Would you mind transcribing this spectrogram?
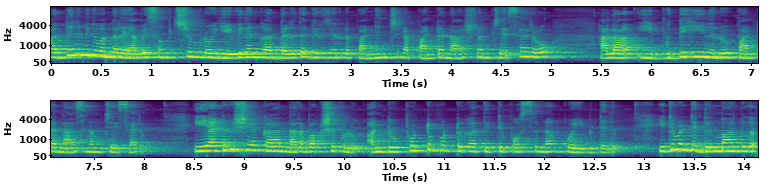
పద్దెనిమిది వందల యాభై సంవత్సరంలో ఏ విధంగా దళిత గిరిజనులు పండించిన పంట నాశనం చేశారో అలా ఈ బుద్ధిహీనులు పంట నాశనం చేశారు. ఈ అటవిశాఖ నరభక్షకులు అంటూ పొట్టు పొట్టుగా తిట్టిపోస్తున్న కోయి బిడ్డలు. ఇటువంటి దుర్మార్గులు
